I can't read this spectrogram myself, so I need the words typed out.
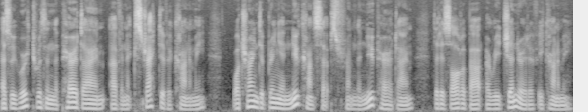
as we worked within the paradigm of an extractive economy while trying to bring in new concepts from the new paradigm that is all about a regenerative economy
